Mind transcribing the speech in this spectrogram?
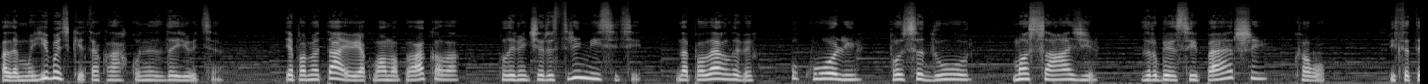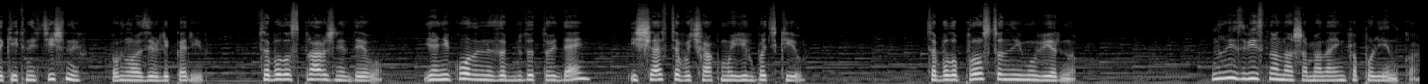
Але мої батьки так легко не здаються. Я пам'ятаю, як мама плакала, коли він через три місяці наполегливих уколів, процедур, масажів зробив свій перший крок після таких невтішних прогнозів лікарів. Це було справжнє диво. Я ніколи не забуду той день і щастя в очах моїх батьків. Це було просто неймовірно. Ну і, звісно, наша маленька Полінка.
